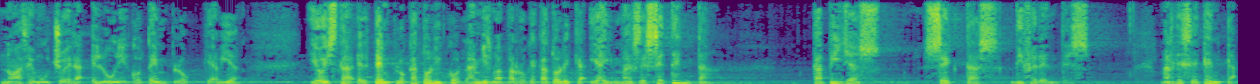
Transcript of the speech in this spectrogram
no hace mucho era el único templo que había. Y hoy está el templo católico, la misma parroquia católica, y hay más de 70 capillas, sectas diferentes. Más de 70.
